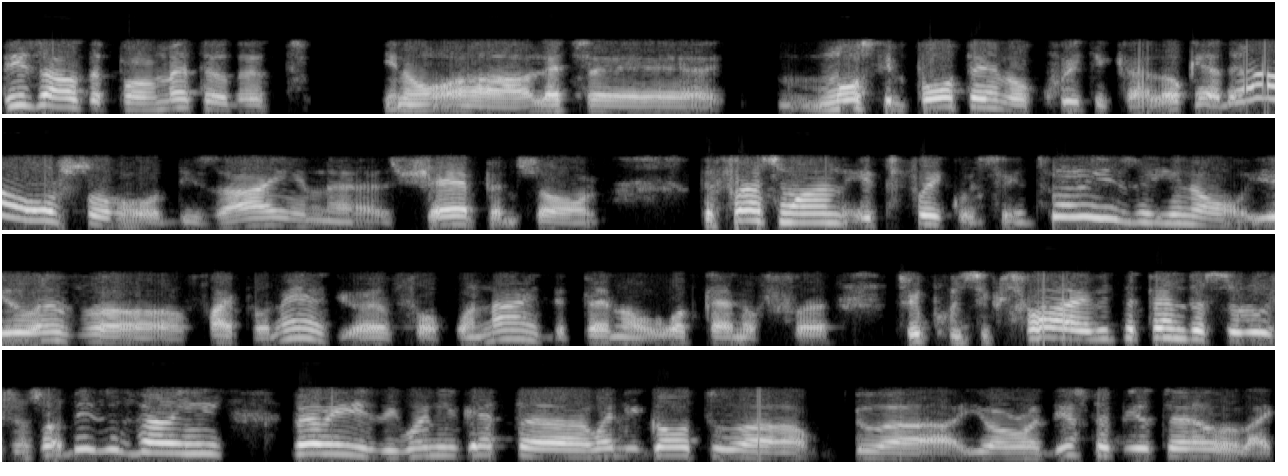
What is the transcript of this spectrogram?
these are the parameters that you know, uh, let's say most important or critical. Okay, there are also design, uh, shape, and so on. The first one, it's frequency. It's very easy, you know, you have uh, 5.8, you have 4.9, depend on what kind of uh, 3.65, it depends the solution. So this is very, very easy. When you get, uh, when you go to, uh, to uh, your distributor, like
